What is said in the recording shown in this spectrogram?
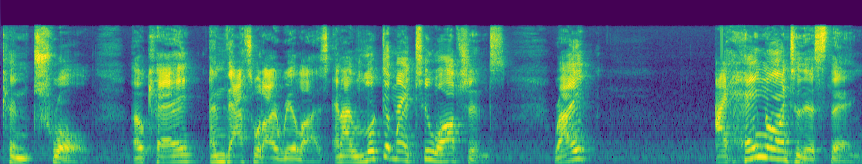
control, okay? And that's what I realized. And I looked at my two options, right? I hang on to this thing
